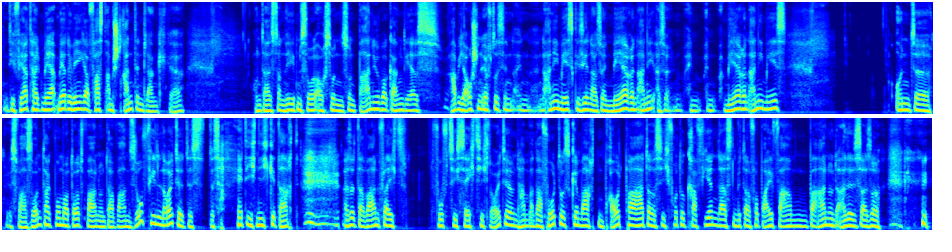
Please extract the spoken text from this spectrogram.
die fährt halt mehr, mehr oder weniger fast am Strand entlang. Gell? Und da ist dann eben so auch so ein, so ein Bahnübergang, der ist, habe ich auch schon öfters in, in, in, Animes gesehen, also in mehreren, Ani, also in, in mehreren Animes. Und äh, es war Sonntag, wo wir dort waren und da waren so viele Leute, das, das hätte ich nicht gedacht. Also da waren vielleicht 50, 60 Leute und haben da Fotos gemacht. Ein Brautpaar hat er sich fotografieren lassen mit der vorbeifahrenden Bahn und alles. Also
